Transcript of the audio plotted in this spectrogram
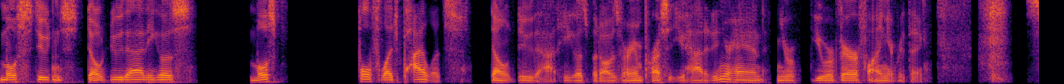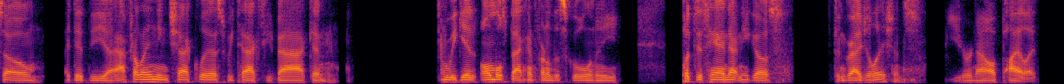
most students don't do that. He goes, most full fledged pilots don't do that. He goes, but I was very impressed that you had it in your hand and you were, you were verifying everything. So I did the uh, after landing checklist. We taxied back and we get almost back in front of the school and he puts his hand out and he goes, Congratulations, you're now a pilot.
